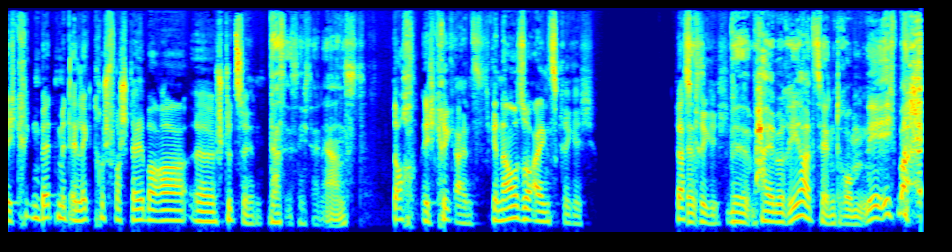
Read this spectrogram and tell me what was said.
Ich krieg ein Bett mit elektrisch verstellbarer äh, Stütze hin. Das ist nicht dein Ernst. Doch, ich krieg eins. Genau so eins krieg ich. Das krieg ich. Das halbe Reha-Zentrum. Nee, ich mach.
